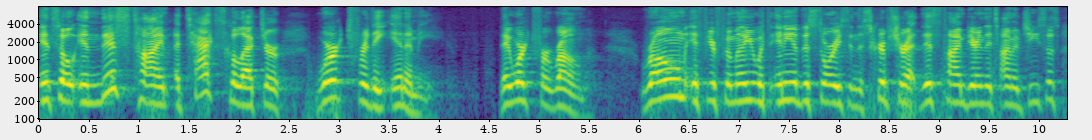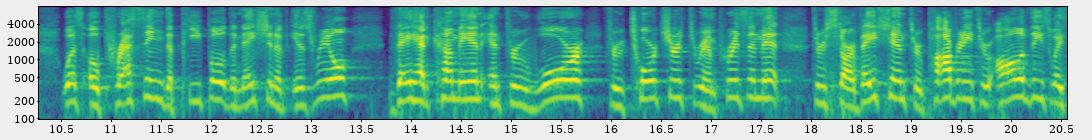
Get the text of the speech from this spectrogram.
And so in this time, a tax collector worked for the enemy, they worked for Rome. Rome, if you're familiar with any of the stories in the scripture at this time, during the time of Jesus, was oppressing the people, the nation of Israel. They had come in and through war, through torture, through imprisonment, through starvation, through poverty, through all of these ways,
